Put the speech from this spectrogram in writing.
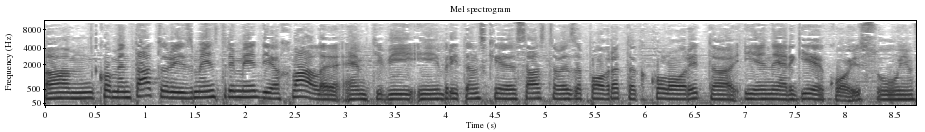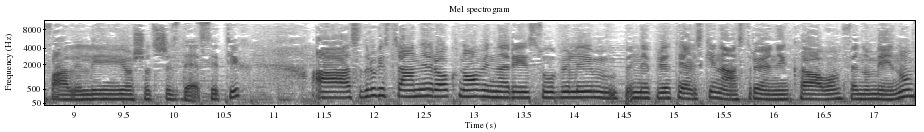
Um, komentatori iz mainstream medija hvale MTV i britanske sastave za povratak kolorita i energije koji su im falili još od 60-ih. A sa druge strane, rock novinari su bili neprijateljski nastrojeni ka ovom fenomenu,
